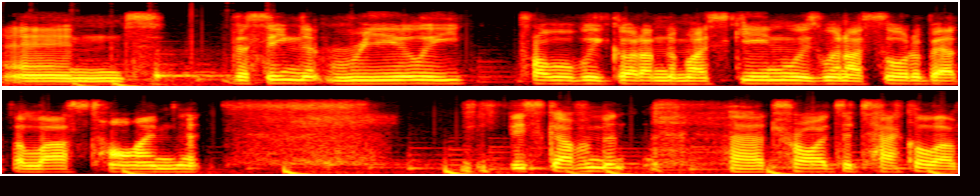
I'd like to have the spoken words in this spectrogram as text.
And the thing that really probably got under my skin was when I thought about the last time that this government uh, tried to tackle a,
